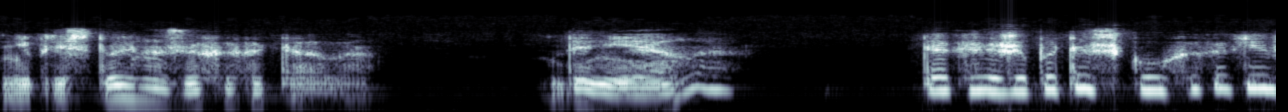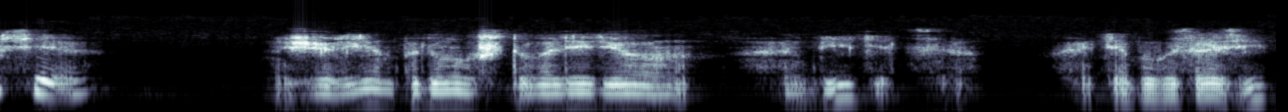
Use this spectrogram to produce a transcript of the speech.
непристойно захохотала. «Даниэла? Такая же потаскуха, как и все!» Жюльен подумал, что Валерио обидится, хотя бы возразит,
